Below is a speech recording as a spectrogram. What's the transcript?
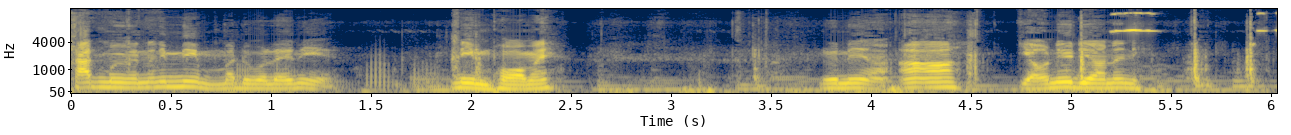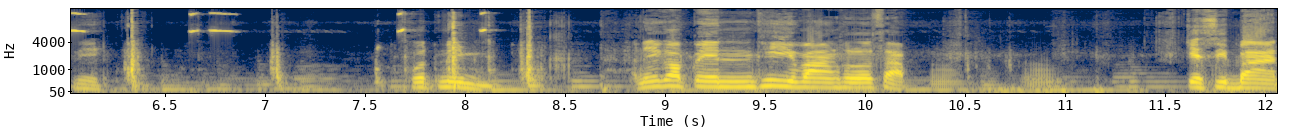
คาดมือนะนิ่มๆมาดูเลยนี่ นิ่มพอไหมดูนี่อะอะเกี่ยวนิ้วเดียวนะนี่นี่โคตรนิ่ม อันนี้ก็เป็นที่วางโทรศัพท์เจ็ดสิบาท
